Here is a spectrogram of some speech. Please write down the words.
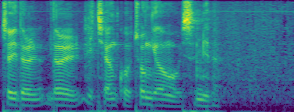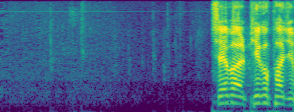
저희들 늘 잊지 않고 존경하고 있습니다. 제발 비겁하지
